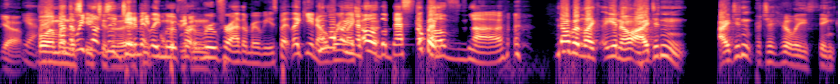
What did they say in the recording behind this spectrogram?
yeah. Yeah. Well, and Not when we don't speeches and the legitimately move root for, root for other movies, but like you know, No, we're like, oh, the best No, but- of the. No, but like you know, I didn't. I didn't particularly think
